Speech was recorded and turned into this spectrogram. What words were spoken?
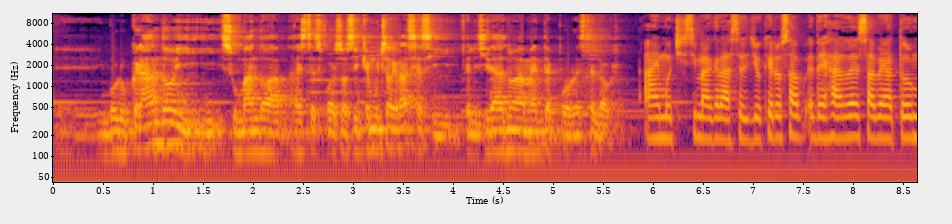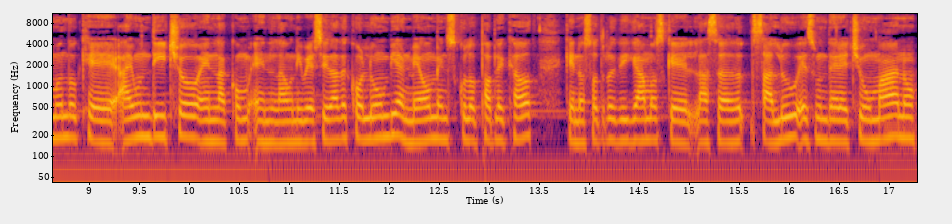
Eh, involucrando y, sumando a, a, este esfuerzo. Así que muchas gracias y felicidades nuevamente por este logro. Ay, muchísimas gracias. Yo quiero dejarle saber a todo el mundo que hay un dicho en la, en la Universidad de Columbia, en Mailman School of Public Health, que nosotros digamos que la salud es un derecho humano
